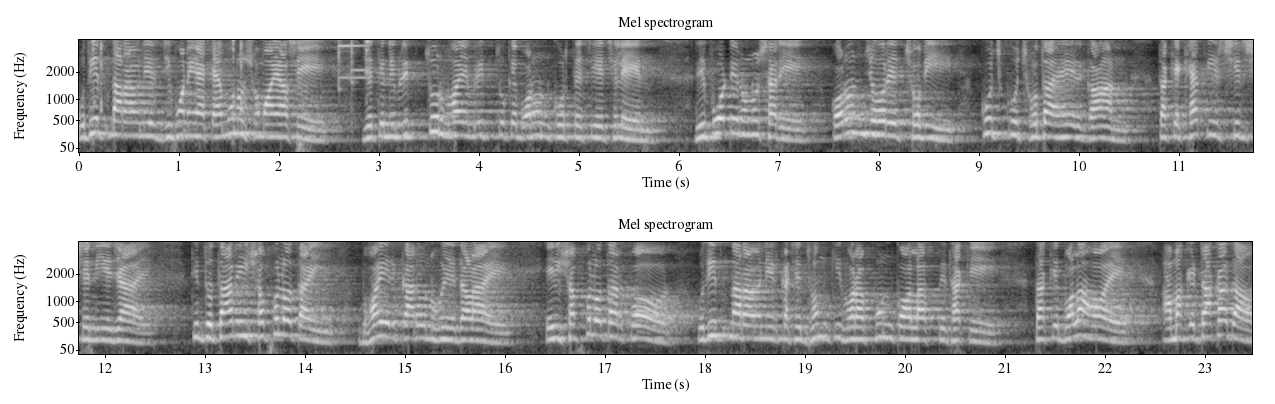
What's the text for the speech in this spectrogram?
উদিত নারায়ণের জীবনে এক এমনও সময় আসে যে তিনি মৃত্যুর ভয়ে মৃত্যুকে বরণ করতে চেয়েছিলেন রিপোর্টের অনুসারে করণ জোহরের ছবি কুচ কুচ হোতাহের গান তাকে খ্যাতির শীর্ষে নিয়ে যায় কিন্তু তার এই সফলতাই ভয়ের কারণ হয়ে দাঁড়ায়। এই সফলতার পর উদিত নারায়ণের কাছে ধমকি ভরা ফোন কল আসতে থাকে। তাকে বলা হয়, আমাকে টাকা দাও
